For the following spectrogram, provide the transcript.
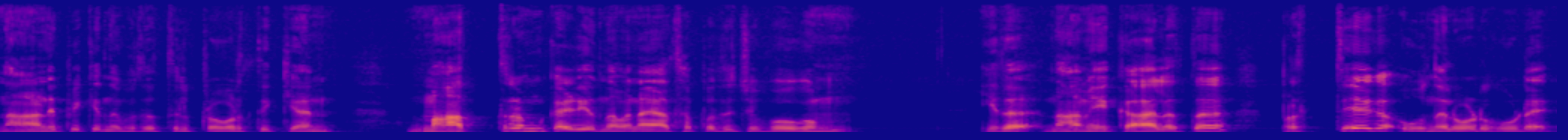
നാണിപ്പിക്കുന്ന വിധത്തിൽ പ്രവർത്തിക്കാൻ മാത്രം കഴിയുന്നവനായി അധപ്പതിച്ചു പോകും. ഇത് നാം ഈ കാലത്ത് പ്രത്യേക ഊന്നലോടുകൂടെ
